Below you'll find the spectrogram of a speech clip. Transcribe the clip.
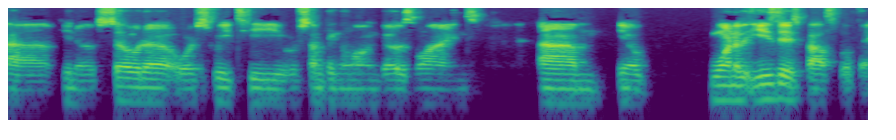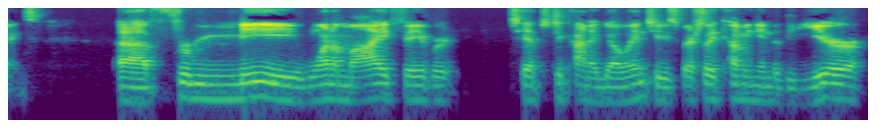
uh, you know soda or sweet tea or something along those lines um, you know one of the easiest possible things. Uh, for me one of my favorite tips to kind of go into especially coming into the year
